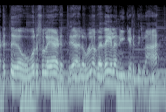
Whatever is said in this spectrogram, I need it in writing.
அடுத்து ஒவ்வொரு சுளையாக எடுத்து அதில் உள்ள விதைகளை நீக்கி எடுத்துக்கலாம்.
